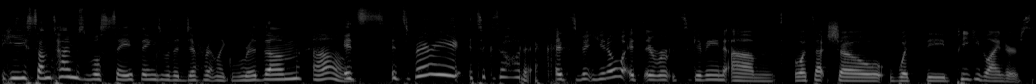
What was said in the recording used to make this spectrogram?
he sometimes will say things with a different like rhythm. Oh, It's it's very it's exotic. it's you know what? it's it's giving um what's that show with the Peaky Blinders?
